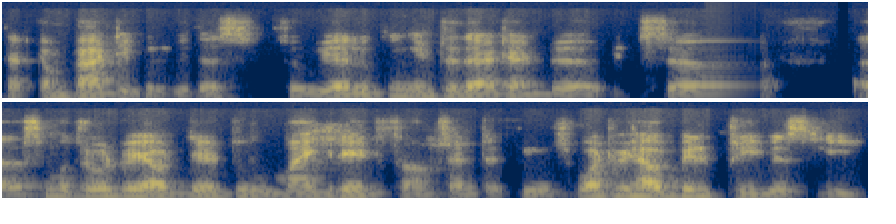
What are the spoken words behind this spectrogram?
that compatible with us. So we are looking into that, and uh, it's a, a smooth roadway out there to migrate from Centrifuge, what we have built previously,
